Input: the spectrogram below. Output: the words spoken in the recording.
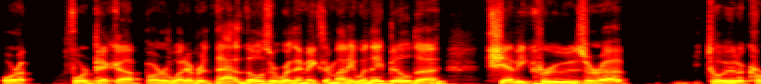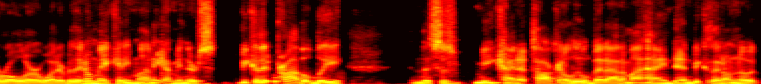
or a Ford pickup or whatever. That those are where they make their money. When they build a Chevy Cruze or a Toyota Corolla or whatever, they don't make any money. I mean, there's because it probably, this is me kind of talking a little bit out of my hind end because I don't know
